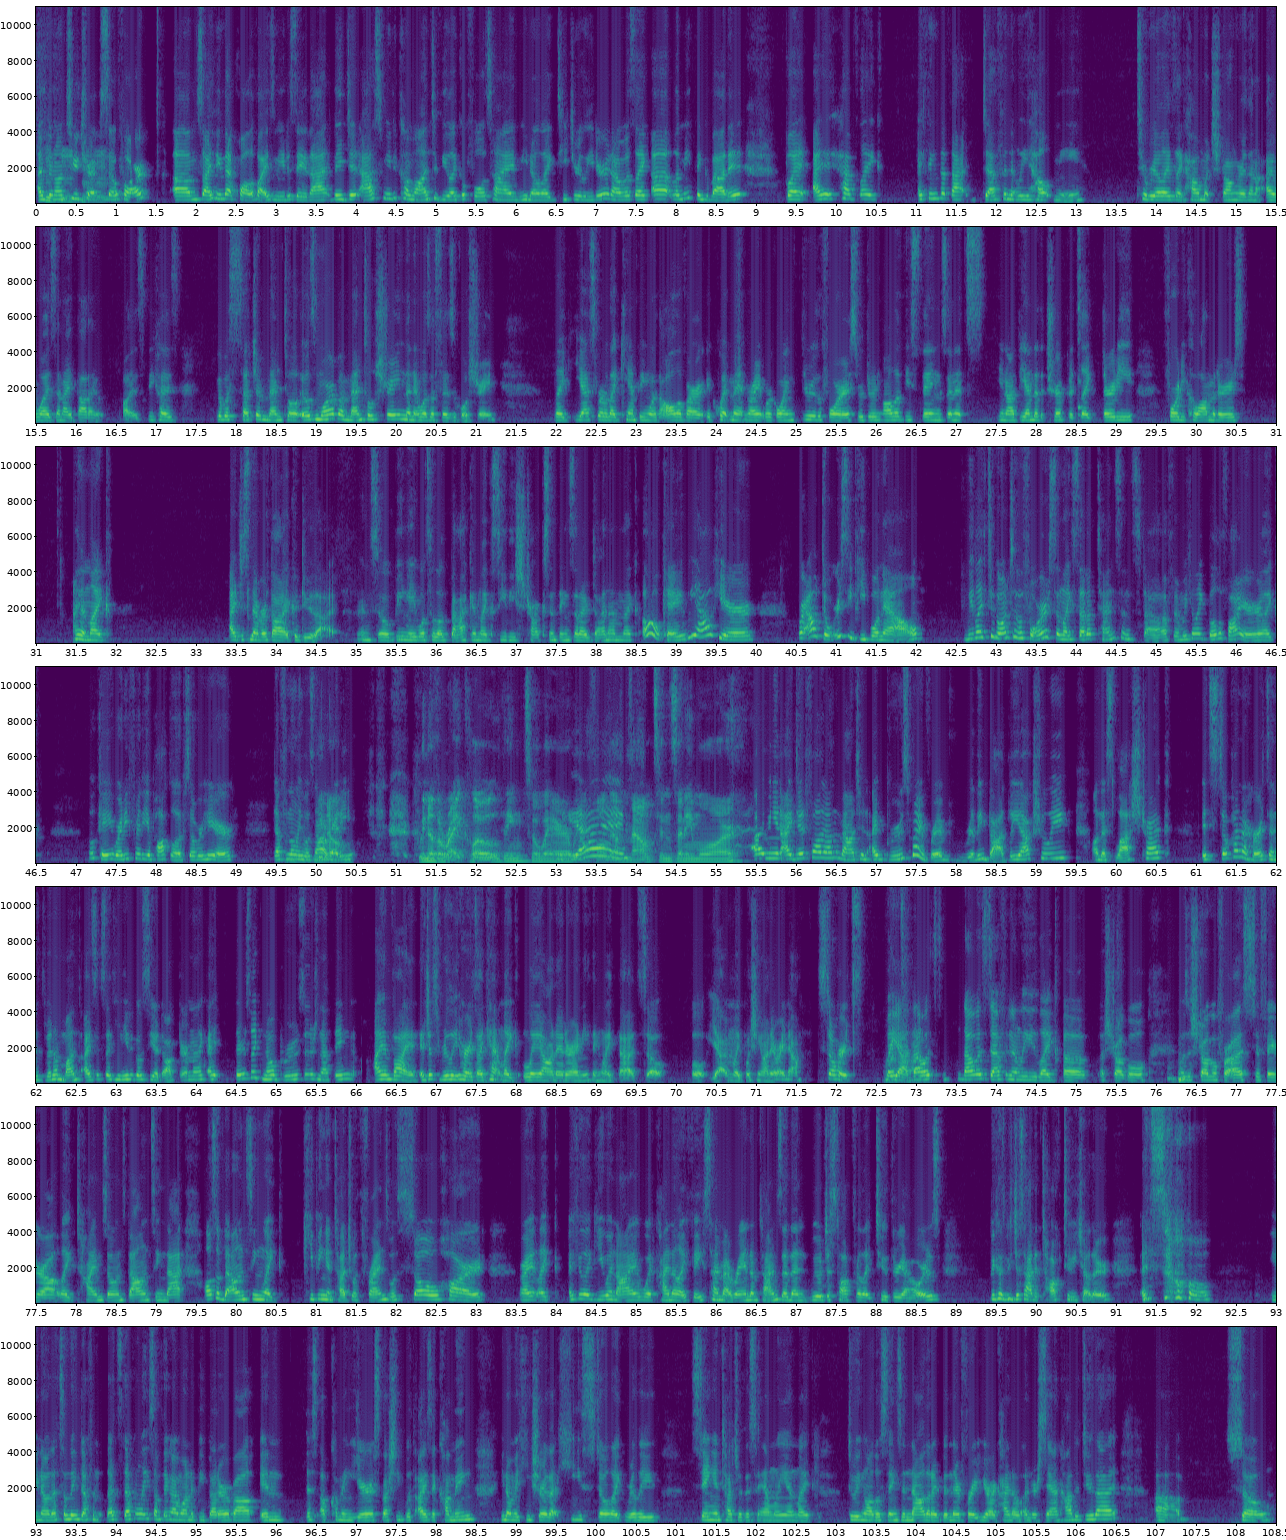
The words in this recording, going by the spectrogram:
I've been on two trips so far. Um, so I think that qualifies me to say that. They did ask me to come on to be like a full time, you know, like teacher leader. And I was like, uh, let me think about it. But I have like, I think that that definitely helped me to realize like how much stronger than I was than I thought I was because it was such a mental, it was more of a mental strain than it was a physical strain. Like yes we're like camping with all of our equipment right? We're going through the forest we're doing all of these things and it's you know at the end of the trip it's like 30 40 kilometers. And like i just never thought i could do that. And so being able to look back and like see these treks and things that i've done i'm like oh okay we out here. We're outdoorsy people now. We like to go into the forest and like set up tents and stuff and we can like build a fire like okay ready for the apocalypse over here definitely was not We know- ready We know the right clothing to wear. We don't fall down mountains anymore. I mean, I did fall down the mountain. I bruised my rib really badly actually on this last trek. It still kind of hurts and it's been a month. Isaac's like, you need to go see a doctor. I'm like, I, there's like no bruise, there's nothing. I am fine. It just really hurts. I can't like lay on it or anything like that. So, oh yeah, I'm like pushing on it right now. Still hurts. But That's yeah, that was that was definitely like a, a struggle. It was a struggle for us to figure out like time zones, balancing that. Also balancing like keeping in touch with friends was so hard right? Like I feel like you and I would kind of like FaceTime at random times and then we would just talk for like two, three hours because we just had to talk to each other. And so, you know, that's something definitely that's definitely something I want to be better about in this upcoming year, especially with Isaac coming, you know, making sure that he's still like really staying in touch with his family and like doing all those things. And now that I've been there for a year, I kind of understand how to do that. Um, so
